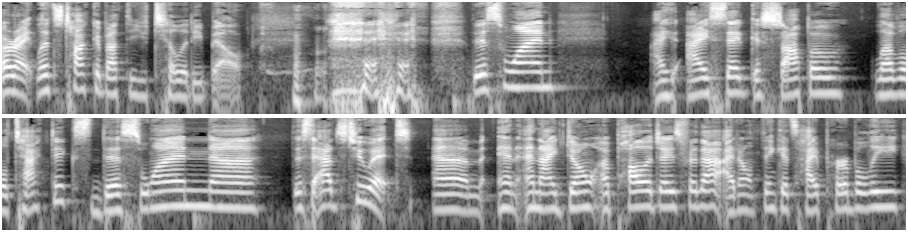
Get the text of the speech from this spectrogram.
All right, let's talk about the utility bill. this one, I, I said Gestapo level tactics. This one, uh, this adds to it. Um, and, and I don't apologize for that. I don't think it's hyperbole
